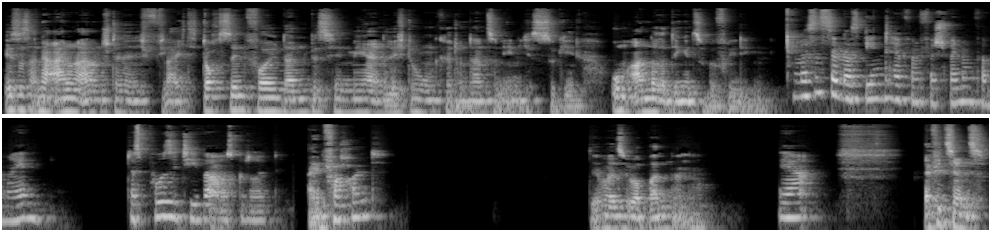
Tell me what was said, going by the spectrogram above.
ist es an der einen oder anderen Stelle nicht vielleicht doch sinnvoll, dann ein bisschen mehr in Richtung Redundanz und ähnliches zu gehen, um andere Dinge zu befriedigen. Was ist denn das Gegenteil von Verschwendung vermeiden? Das Positive ausgedrückt. Einfachheit? Der war jetzt überbannen, ne? Ja, Effizienz.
